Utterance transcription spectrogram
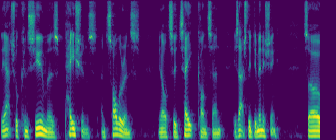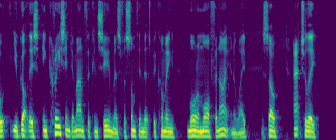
the actual consumer's patience and tolerance, you know, to take content is actually diminishing. So you've got this increasing demand for consumers for something that's becoming more and more finite in a way. So actually,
